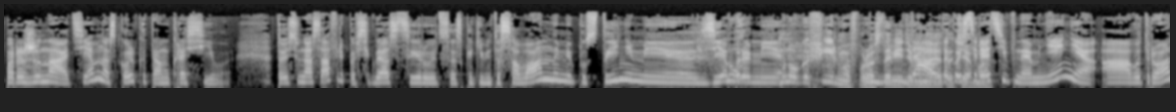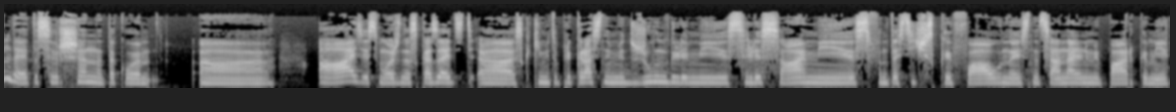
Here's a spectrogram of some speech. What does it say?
поражена тем, насколько там красиво. То есть у нас Африка всегда ассоциируется с какими-то саваннами, пустынями, зебрами. Ну, много фильмов просто, видимо, да, на вот эту такое тему. стереотипное мнение, а вот Руанда — это совершенно такое... А, оазис, можно сказать, а, с какими-то прекрасными джунглями, с лесами, с фантастической фауной, с национальными парками.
